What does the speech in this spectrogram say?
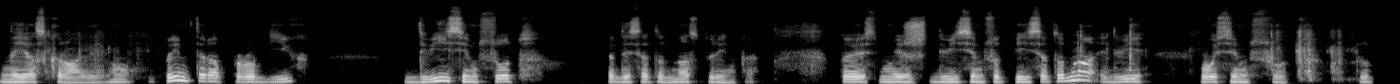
неяскраві. Ну, принтера пробіг 2751 сторінка. Тобто між 2751 і 2800. Тут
